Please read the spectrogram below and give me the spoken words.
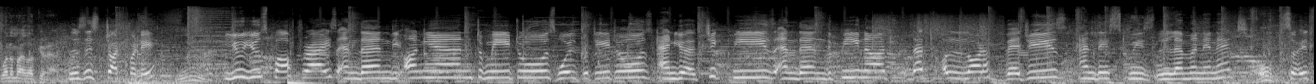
What am I looking at? This is chatpate. Mm. You use puffed rice and then the onion, tomatoes, boiled potatoes, and you have chickpeas and then the peanut. That's a lot of veggies, and they squeeze lemon in it. Oh. So it's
